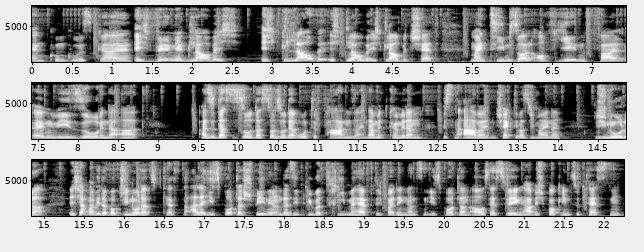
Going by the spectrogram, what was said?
Nkunku ist geil. Ich will mir, glaube ich, ich glaube, ich glaube, ich glaube, Chat, mein Team soll auf jeden Fall irgendwie so in der Art. Also das ist so, das soll so der rote Faden sein. Damit können wir dann ein bisschen arbeiten. Checkt ihr, was ich meine? Ginola. Ich habe mal wieder Bock, Ginola zu testen. Alle E-Sportler spielen ihn und der sieht übertrieben heftig bei den ganzen E-Sportlern aus. Deswegen habe ich Bock, ihn zu testen.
